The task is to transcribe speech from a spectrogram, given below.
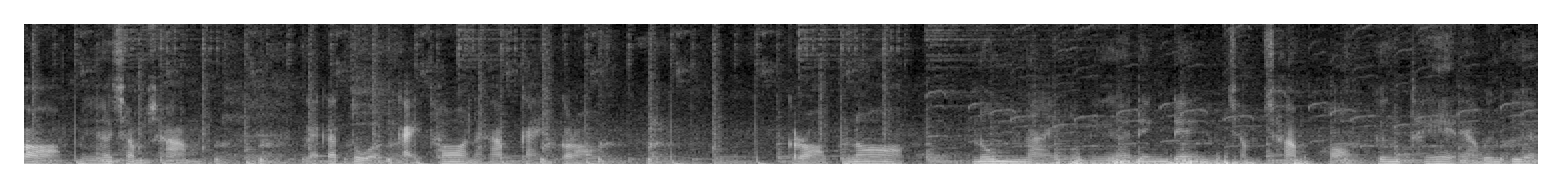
กรอบเนื้อฉ่ำๆและก็ตัวไก่ทอดนะครับ ไก่กรอบ กรอบนอก นุ่มในเนื้อเด้งๆฉ่ำๆหอมเครื่องเทศนะครับเพื่อน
